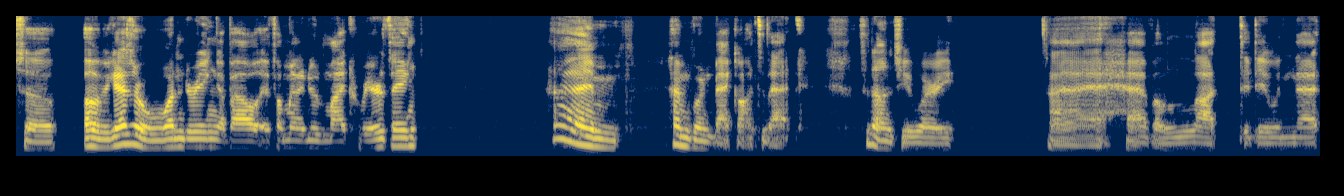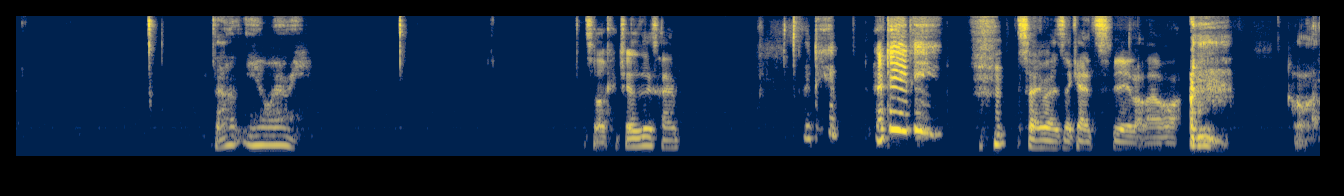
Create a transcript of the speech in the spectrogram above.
So, oh, if you guys are wondering about if I'm gonna do my career thing, I'm I'm going back onto that. So don't you worry. I have a lot to do in that. Don't you worry. So I'll catch you next time. I did. I did. Sorry guys, I can't see it all that Hold on.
